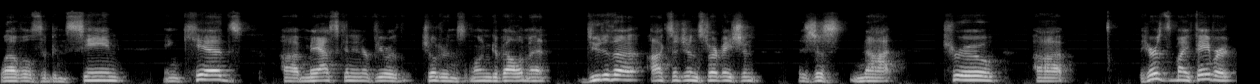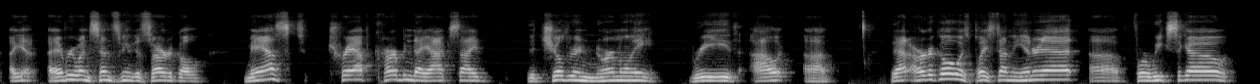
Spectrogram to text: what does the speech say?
levels have been seen in kids. Uh, masks can interfere with children's lung development due to the oxygen starvation. Is just not true. Uh, here's my favorite. I, everyone sends me this article. Masks trap carbon dioxide that children normally breathe out. Uh, that article was placed on the internet uh, four weeks ago.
